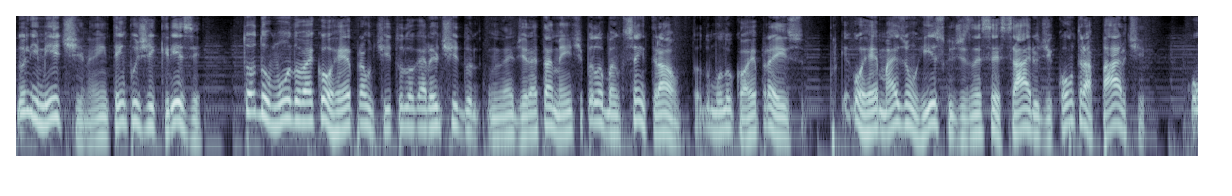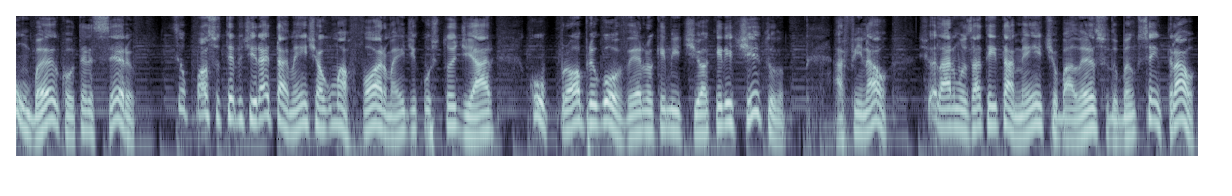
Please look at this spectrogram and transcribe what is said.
No limite, né, em tempos de crise, todo mundo vai correr para um título garantido né, diretamente pelo Banco Central. Todo mundo corre para isso. Porque correr mais um risco desnecessário de contraparte com um banco ou terceiro, se eu posso ter diretamente alguma forma aí de custodiar com o próprio governo que emitiu aquele título. Afinal, se olharmos atentamente o balanço do Banco Central,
